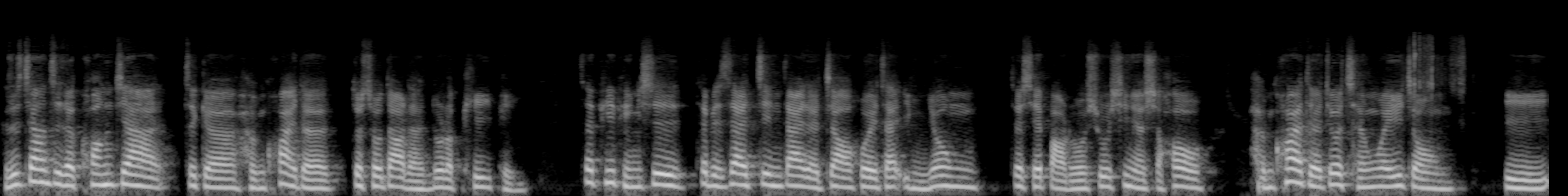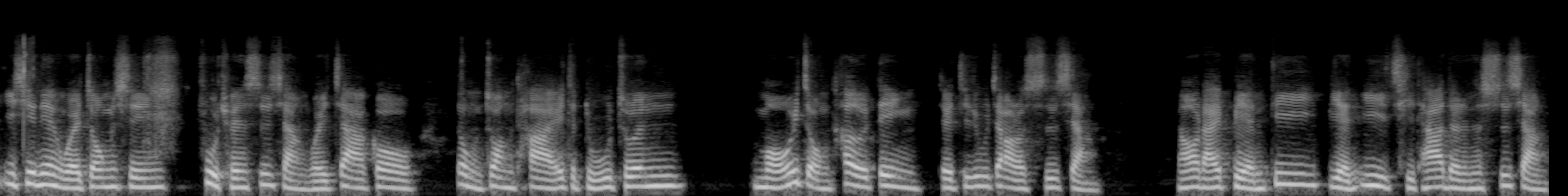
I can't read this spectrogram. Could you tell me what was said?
可是这样子的框架，这个很快的就受到了很多的批评。这批评是，特别是在近代的教会，在引用这些保罗书信的时候，很快的就成为一种。以异性恋为中心、父权思想为架构这种状态，一直独尊某一种特定的基督教的思想，然后来贬低、贬义其他的人的思想，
